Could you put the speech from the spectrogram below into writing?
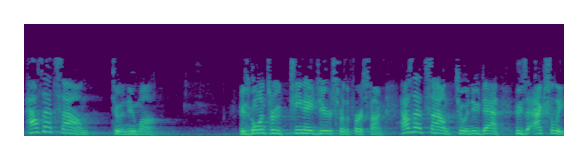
how's that sound to a new mom who's going through teenage years for the first time? How's that sound to a new dad who's actually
